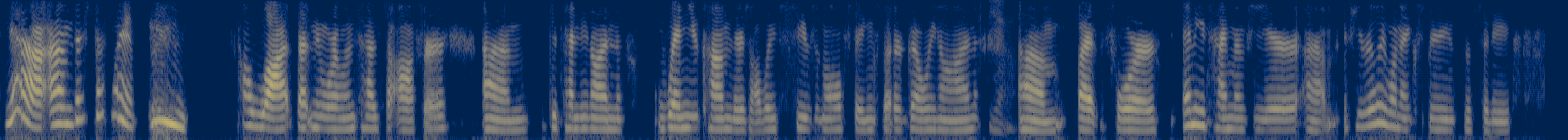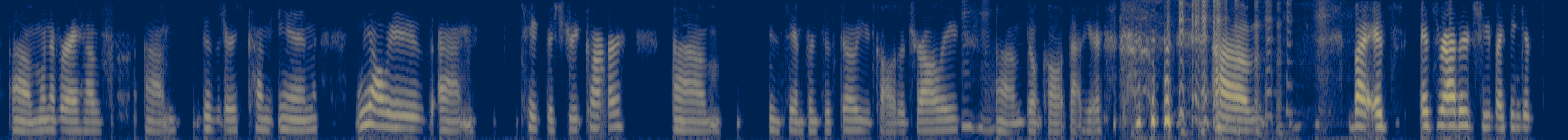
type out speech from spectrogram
Yeah, um, there's definitely a lot that New Orleans has to offer, um, depending on when you come, there's always seasonal things that are going on. Yeah. Um, but for any time of year, um, if you really want to experience the city, um, whenever I have um, visitors come in, we always um, take the streetcar. Um, in San Francisco, you'd call it a trolley. Mhm. Um, don't call it that here. um, but it's it's rather cheap. I think it's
